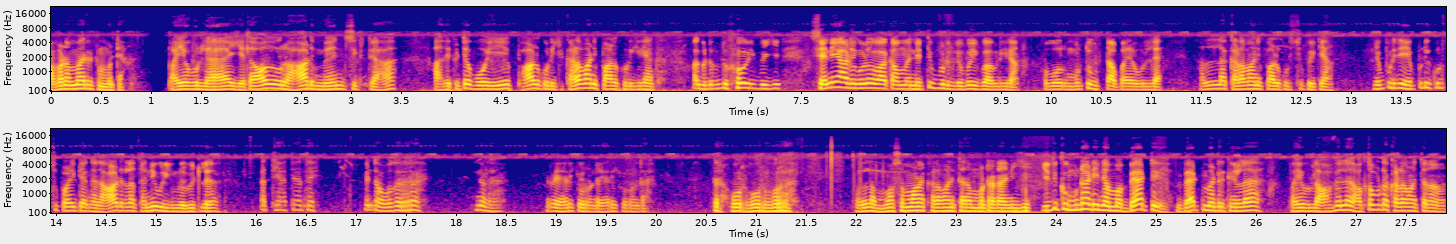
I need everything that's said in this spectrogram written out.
அவனை மாதிரி இருக்க மாட்டான். பயவுள்ள ஏதாவது ஒரு ஆடு மேய்ஞ்சிக்கிட்டா அதுக்கிட்ட போய் பால் குடிக்க களவாணி பால் குடிக்கிறாங்க. அங்கிட்டு ஓடி போய் செனை ஆடு கூட பார்க்காம நெத்தி போட்டுக்கிட்டு போய் இப்போ அப்போ ஒரு முட்டு விட்டா பய உள்ள. நல்லா களவாணி பால் குடிச்சு போயிட்டான். எப்படி தான் எப்படி குடிச்சு பழகிட்டாங்க? அந்த ஆடுலாம் தண்ணி குடிக்கும்போது வீட்டில். அத்தே அத்தே அத்தே. ஏன்டா உதற என்னடா? இறக்கி விட்றேன்டா இறக்கி வரண்டா இத்தர ஓர் ஓர் நல்ல மோசமான களவாணித்தனம் பண்ணுறடா நீ. இதுக்கு முன்னாடி நம்ம பேட்டு பேட்மேன் இருக்குங்கள பயவில் அவையில் அத்தப்பட்ட களவாணித்தனம்.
